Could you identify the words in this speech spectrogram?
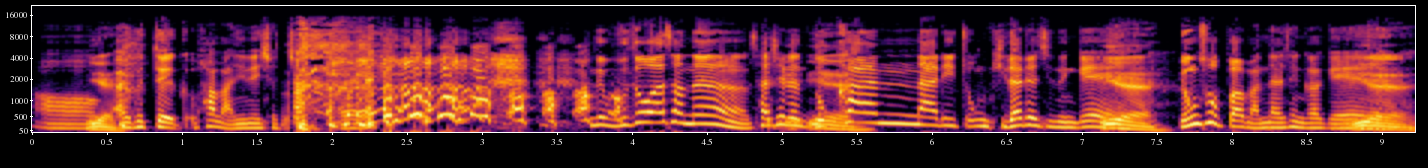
어, 예. 아 그때 화 많이 내셨죠. 네. 근데 무도 와서는 사실은 예. 녹화한 날이 좀 기다려지는 게 예. 명수 오빠 만날 생각에 예.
